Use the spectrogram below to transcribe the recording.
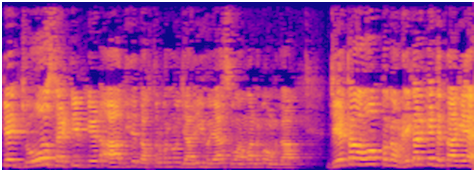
ਕਿ ਜੋ ਸਰਟੀਫਿਕੇਟ ਆਪ ਜੀ ਦੇ ਦਫ਼ਤਰ ਵੱਲੋਂ ਜਾਰੀ ਹੋਇਆ ਸੇਵਾਵਾਂ ਨਿਭਾਉਣ ਦਾ ਜੇ ਤਾਂ ਉਹ ਭਗੌੜੇ ਕਰਕੇ ਦਿੱਤਾ ਗਿਆ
